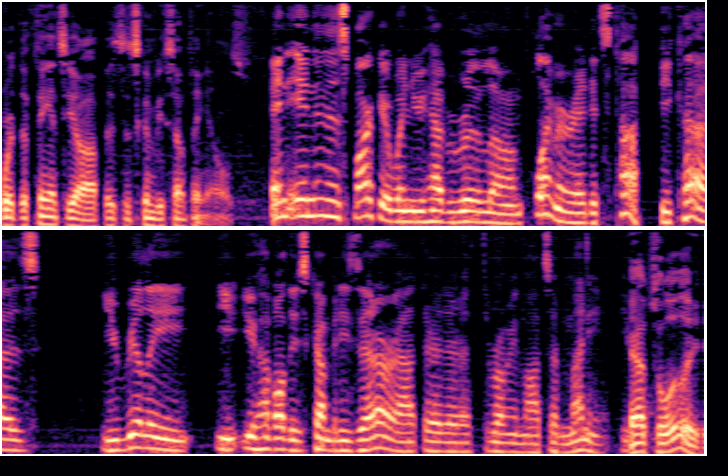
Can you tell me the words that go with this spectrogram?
or the fancy office. It's going to be something else. And, and in this market, when you have a really low employment rate, it's tough because you really you, you have all these companies that are out there that are throwing lots of money at people. Absolutely.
